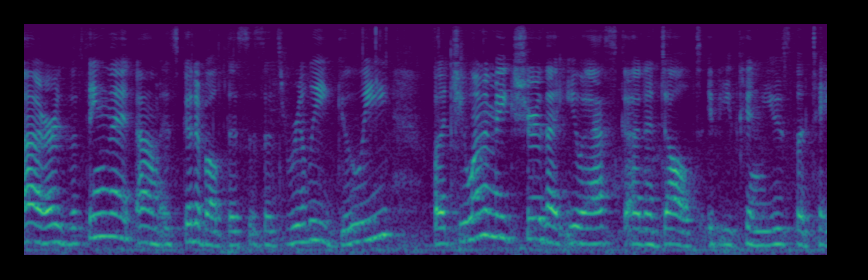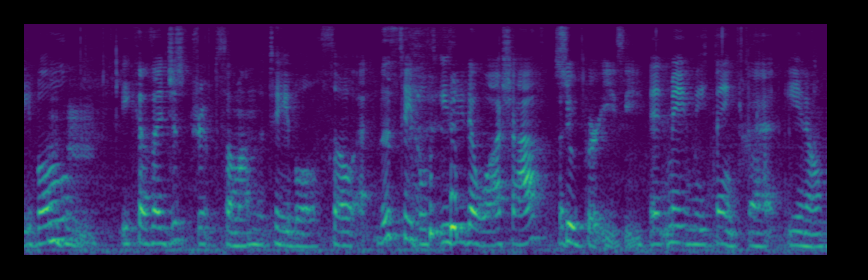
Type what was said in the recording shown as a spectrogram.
uh, or the thing that um, is good about this is it's really gooey, but you want to make sure that you ask an adult if you can use the table Mhm. because I just dripped some on the table. So uh, this table's easy to wash off. Super easy. it made me think that, you know,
